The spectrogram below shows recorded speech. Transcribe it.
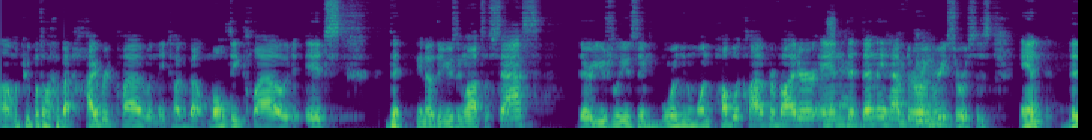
um, when people talk about hybrid cloud, when they talk about multi-cloud, it's that you know they're using lots of SaaS. They're usually using more than one public cloud provider, and sure. then they have their own resources. And the,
